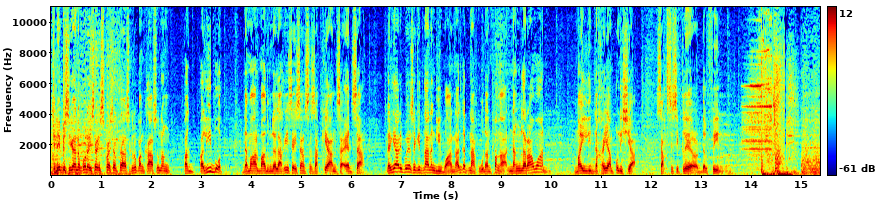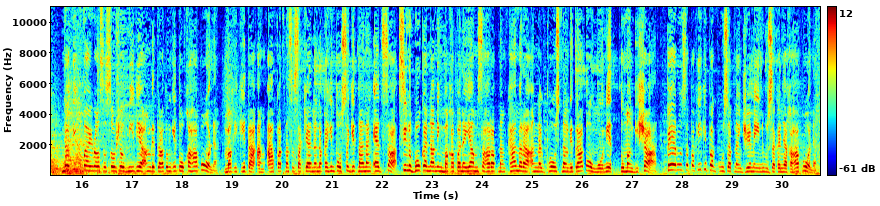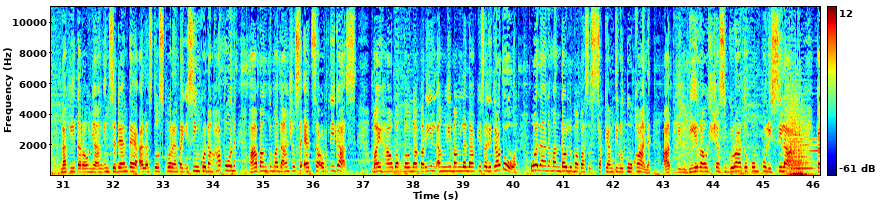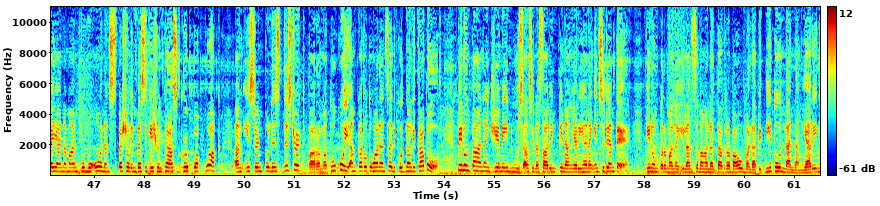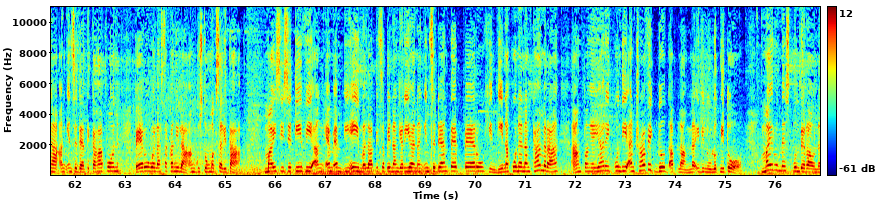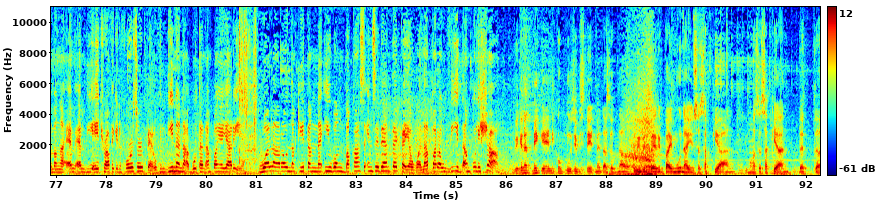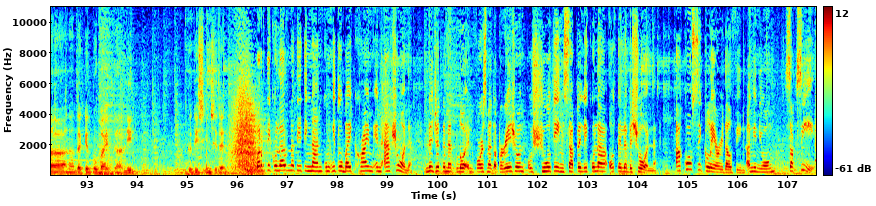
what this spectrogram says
Inibisigan na po na isang special task group ang kaso ng pagpalibot ng mga armadong lalaki sa isang sasakyan sa EDSA. Nangyari po yan sa gitna ng liwanag at nakunan pa nga ng larawan. May lead na kaya ang pulisya. Saksi si Claire Delfin. Naging viral sa social media ang litratong ito kahapon. Makikita ang apat na sasakyan na nakahinto sa gitna ng EDSA. Sinubukan naming makapanayam sa harap ng kamera ang nag-post ng litrato ngunit tumanggi siya. Pero sa pakikipag-usap ng GMA News sa kanya kahapon, nakita raw niya ang insidente alas 2.45 ng hapon habang dumadaan siya sa EDSA Ortigas. May hawak daw na baril ang limang lalaki sa litrato. Wala naman daw lumabas sa sasakyang tinutukan at hindi raw siya sigurado kung pulis sila. Kaya naman bumuo ng Special Investigation Task Group Wakwak ang Eastern Police District para matukoy ang katotohanan sa likod ng litrato. Pinuntahan ng GMA News ang sinasabing pinangyarihan ng insidente. Kinumpirma ng ilan sa mga nagtatrabaho malapit dito na nangyari nga ang insidente kahapon pero wala sa kanila ang gustong magsalita. May CCTV ang MMDA malapit sa pinangyarihan ng insidente pero hindi nakuna ng kamera ang pangyayari kundi ang traffic build-up lang na idinulot nito. May rumesponde raw ng mga MMDA traffic enforcer pero hindi na naabutan ang pangyayari. Wala raw nakitang naiwang baka sa insidente kaya wala pa raw lead ang pulisya. We cannot make any conclusive statement as of now. We will verify muna yung sasakyan, yung mga sasakyan that uh, ano, that can provide uh, lead to this incident. Partikular na titingnan kung ito ba'y crime in action, legitimate law enforcement operation o shooting sa pelikula o telebisyon. Ako si Claire Delfin, ang inyong saksi.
